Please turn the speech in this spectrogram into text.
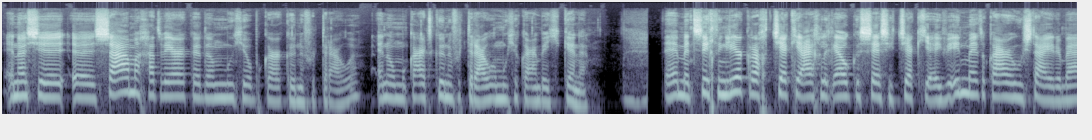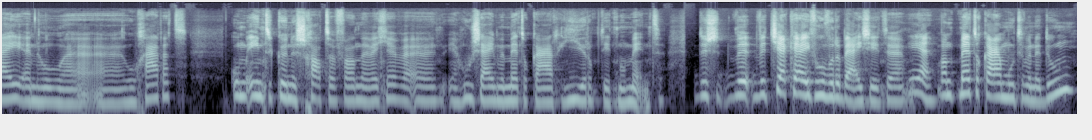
En als je uh, samen gaat werken, dan moet je op elkaar kunnen vertrouwen. En om elkaar te kunnen vertrouwen, moet je elkaar een beetje kennen. Met Stichting Leerkracht check je eigenlijk elke sessie check je even in met elkaar. Hoe sta je erbij en hoe, uh, uh, hoe gaat het? Om in te kunnen schatten van, weet je, hoe zijn we met elkaar hier op dit moment. Dus we, we checken even hoe we erbij zitten. Yeah. Want met elkaar moeten we het doen.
